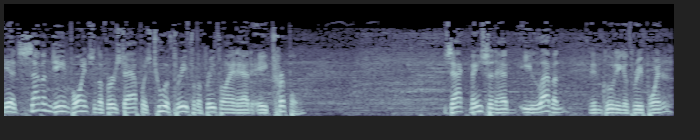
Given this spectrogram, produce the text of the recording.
He had 17 points in the first half, was two of three from the free throw line, had a triple. Zach Mason had 11, including a three pointer.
